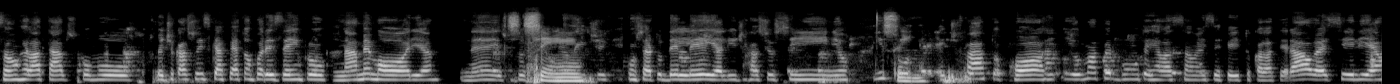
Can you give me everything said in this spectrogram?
são relatados como medicações que afetam por exemplo, na memória, né? Realmente com certo delay ali de raciocínio. Isso é, de fato ocorre. E uma pergunta em relação a esse efeito colateral é se ele é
